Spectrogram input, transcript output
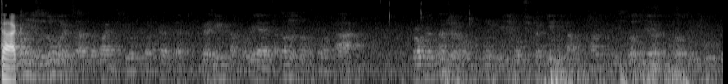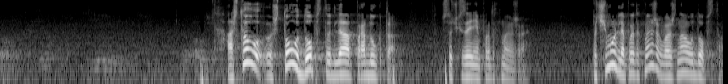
Так. А что, что удобство для продукта с точки зрения продукт-менеджера? Почему для продукт-менеджера важно удобство?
